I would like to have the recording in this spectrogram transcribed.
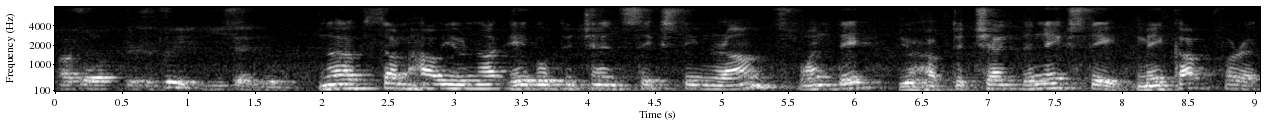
他说这是最低限度。 Now, if somehow you're not able to chant 16 rounds one day, you have to chant the next day. Make up for it.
